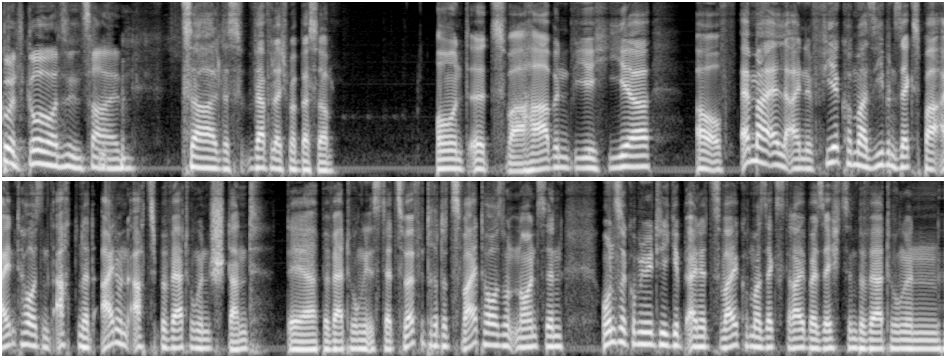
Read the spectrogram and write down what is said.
gut, kommen wir mal zu den Zahlen. Zahl, das wäre vielleicht mal besser. Und äh, zwar haben wir hier auf MRL eine 4,76 bei 1881 Bewertungen. Stand der Bewertungen ist der 12.03.2019. Unsere Community gibt eine 2,63 bei 16 Bewertungen.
